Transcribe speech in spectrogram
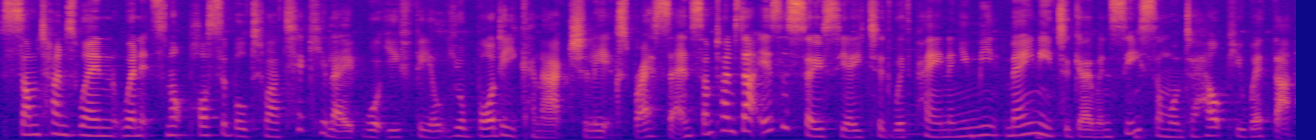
sometimes when when it's not possible to articulate what you feel your body can actually express it. And sometimes that is associated with pain and you may, may need to go and see someone to help you with that.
